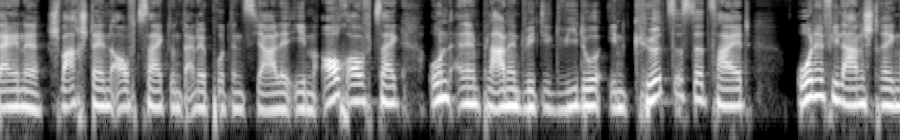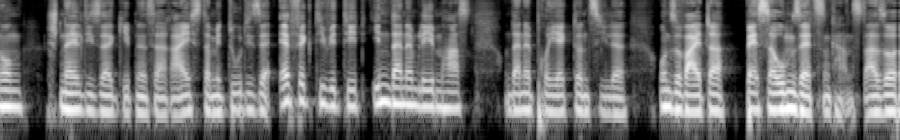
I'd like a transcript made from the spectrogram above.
deine Schwachstellen aufzeigt und deine Potenziale eben auch aufzeigt und einen Plan entwickelt, wie du in kürzester Zeit ohne viel Anstrengung schnell diese Ergebnisse erreichst, damit du diese Effektivität in deinem Leben hast und deine Projekte und Ziele und so weiter besser umsetzen kannst. Also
